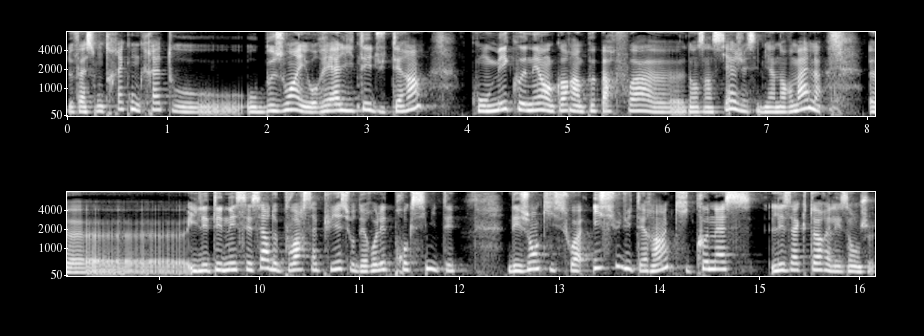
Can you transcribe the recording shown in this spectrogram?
de façon très concrète aux, aux besoins et aux réalités du terrain, qu'on méconnaît encore un peu parfois euh, dans un siège, et c'est bien normal, euh, il était nécessaire de pouvoir s'appuyer sur des relais de proximité, des gens qui soient issus du terrain, qui connaissent les acteurs et les enjeux.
